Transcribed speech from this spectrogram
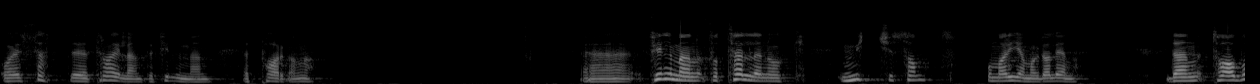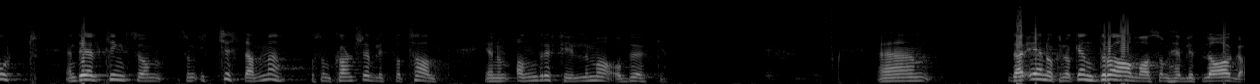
Og jeg har sett eh, traileren til filmen et par ganger. Eh, filmen forteller nok mye sant om Maria Magdalena. Den tar bort en del ting som, som ikke stemmer, og som kanskje er blitt fortalt gjennom andre filmer og bøker. Um, der er nok noen drama som har blitt laga.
